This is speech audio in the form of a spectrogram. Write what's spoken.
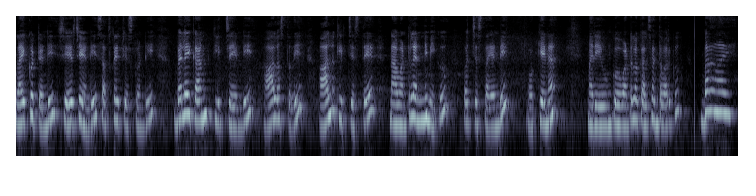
లైక్ కొట్టండి షేర్ చేయండి సబ్స్క్రైబ్ చేసుకోండి. బెల్ ఐకాన్ క్లిక్ చేయండి. ఆల్ వస్తుంది. ఆల్ను క్లిక్ చేస్తే నా వంటలన్నీ మీకు వచ్చేస్తాయండి. ఓకేనా? మరి ఇంకో వంటలో కలిసేంత వరకు Bye.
